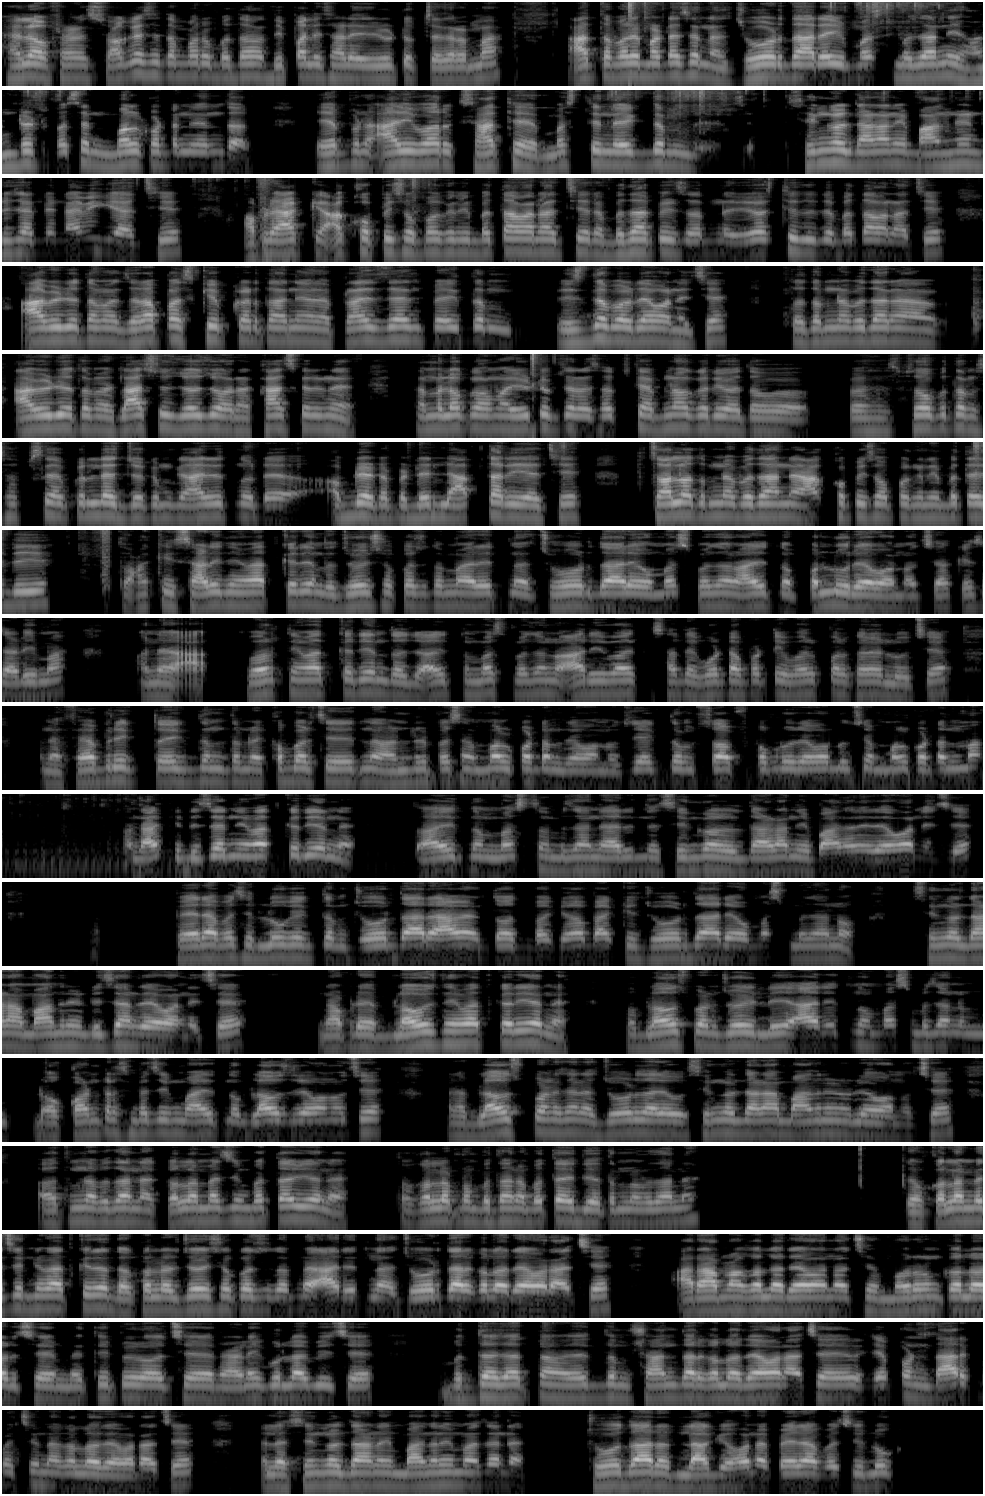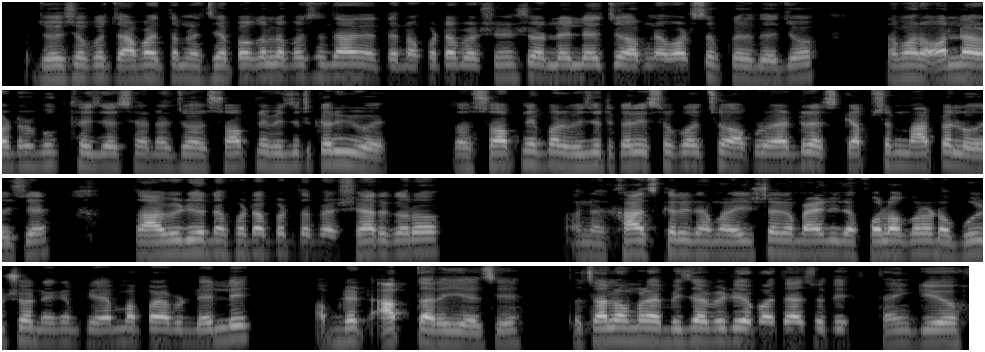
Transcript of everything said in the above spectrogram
Hello friend સ્વાગત છે તમારું બધા દીપાલી સાડી યુટ્યુબ ચેનલમાં. આ તમારી માટે છે ને જોરદાર એવી મસ્ત મજાની હંડ્રેડ પર્સન્ટ મલ કોટનની અંદર એ પણ આરી વર્ક સાથે મસ્તીને એકદમ સિંગલ દાણાની બાંધણી ડિઝાઇન આવી ગયા છીએ. આપણે આખો પીસો કરીને બતાવવાના છે અને બધા પીસ તમને વ્યવસ્થિત રીતે બતાવવાના છે. આ વીડિયો તમે જરા પણ સ્કીપ કરતા નહીં અને પ્રાઇસ રેન્જ પણ એકદમ રિઝનેબલ રહેવાની છે. તો તમને બધાને આ વીડિયો તમે લાસ્ટ જોજો અને ખાસ કરીને તમે લોકો અમારા યુટ્યુબ ચેનલ સબસ્ક્રાઇબ ન કરી હોય તો સૌપ્રથમ સબસ્ક્રાઇબ કરી લેજો કેમ કે આ રીતનું અપડેટ આપણે ડેલી આપતા રહીએ છીએ. ચાલો તમને બધાને આખો પીસ ઓપન કરીને બતાવી દઈએ. તો આખી સાડીની વાત કરીએ તો જોઈ શકો છો તમે આ રીતના જોરદાર એવો મસ્ત મજાનો આ રીતનો પલ્લુ રહેવાનો છે આખી સાડીમાં. અને વર્કની વાત કરીએ તો આ રીતનું મસ્ત મજાનું આરી વર્ક સાથે ગોટાપટ્ટી વર્ક પર કરેલું છે. અને ફેબ્રિક તો એકદમ તમને ખબર છે રીતના હંડ્રેડ પર્સન્ટ મલ કોટન રહેવાનું છે. એકદમ સોફ્ટ કપડું રહેવાનું છે મલ કોટનમાં અને આખી ડિઝાઇનની વાત કરીએ ને, તો આ રીતના મસ્ત મજાની આ રીતની સિંગલ દાણાની બાંધણી રહેવાની છે. પહેર્યા પછી લુક એકદમ જોરદાર આવે તો જ બાકી બાકી જોરદાર એવો મસ્ત મજાનો સિંગલ દાણા બાંધણી ડિઝાઇન રહેવાની છે. અને આપણે બ્લાઉઝની વાત કરીએ ને, તો બ્લાઉઝ પણ જોઈ લઈએ, આ રીતનું મસ્ત મજાનું કોન્ટ્રાસ્ટ મેચિંગમાં આ રીતનું બ્લાઉઝ રહેવાનું છે. અને બ્લાઉઝ પણ છે ને જોરદાર એવું સિંગલ દાણા બાંધણીનું રહેવાનું છે. તમને બધાને કલર મેચિંગ બતાવીએ ને, તો કલર પણ બધાને બતાવી દઈએ તમને બધાને. તો કલર મેચિંગની વાત કરીએ તો કલર જોઈ શકો છો તમે. આ રીતના જોરદાર કલર રહેવાના છે. આરામા કલર રહેવાનો છે મરૂન કલર છે, મેથી પીળો છે, રાણી ગુલાબી છે, બધા જાતના એકદમ શાનદાર કલર રહેવાના છે. એ પણ ડાર્ક મેચિંગના કલર રહેવાના છે. એટલે સિંગલ દાણાની બાંધણીમાં છે ને જોરદાર જ લાગે. હોને પહેર્યા પછી લુક જોઈ શકો છો. આમાં તમને જે કલર પસંદ આવે ને તેનો ફટાફટ સ્ક્રીનશોટ લઈ લેજો. અમને વોટ્સઅપ કરી દેજો. તમારો ઓનલાઈન ઓર્ડર બુક થઈ જશે અને જો શોપની વિઝિટ કરવી હોય તો શોપની પર વિઝિટ કરી શકો છો. આપણું એડ્રેસ કેપ્શનમાં આપેલું હોય છે. તો આ વિડીયોને ફટાફટ તમે શેર કરો. અને ખાસ કરીને અમારા ઇન્સ્ટાગ્રામ આઈડીને ફોલો કરવાનું ભૂલશો નહીં, કેમ કે એમાં પણ આપણે ડેલી અપડેટ આપતા રહીએ છીએ. તો ચાલો મળે બીજા વિડીયોમાં ત્યાં સુધી થેન્ક યુ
